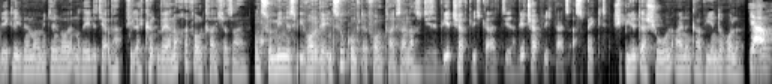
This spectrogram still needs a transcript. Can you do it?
wirklich, wenn man mit den Leuten redet, ja, aber vielleicht könnten wir ja noch erfolgreicher sein. Und zumindest, wie wollen wir in Zukunft erfolgreich sein? Also diese Wirtschaftlichkeit, dieser Wirtschaftlichkeitsaspekt spielt da schon eine gravierende Rolle. Ja,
